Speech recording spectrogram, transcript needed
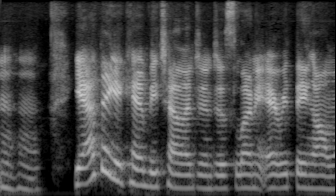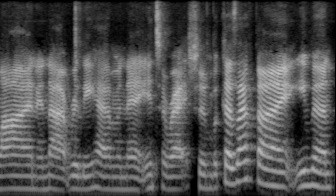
Mm-hmm. Yeah, I think it can be challenging just learning everything online and not really having that interaction because I find even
